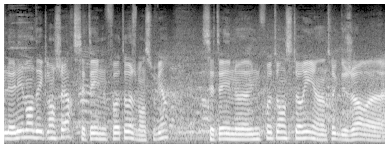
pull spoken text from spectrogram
L'élément déclencheur, c'était une photo, je m'en souviens, c'était une, photo en story, un truc du genre, euh,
